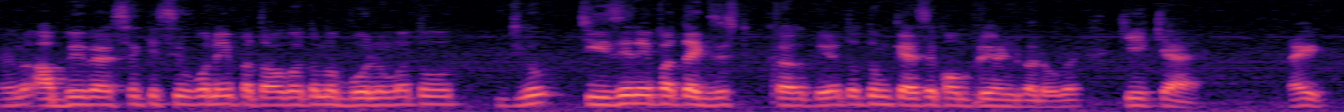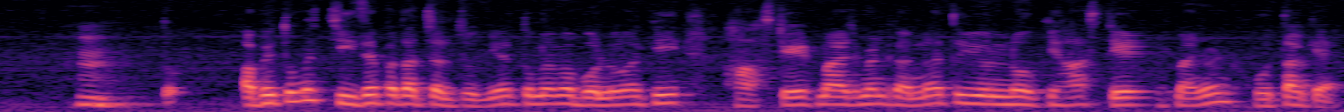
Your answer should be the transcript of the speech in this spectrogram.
है अभी वैसे किसी को नहीं पता होगा तो मैं बोलूँगा तो जो चीज़ें नहीं पता एग्जिस्ट करती है तो तुम कैसे कॉम्प्रिहेंड करोगे कि क्या है राइट हम्म, तो अभी तुम्हें चीज़ें पता चल चुकी है तुम्हें मैं बोलूँगा कि हाँ स्टेट मैनेजमेंट करना है तो यूल नो कि हाँ स्टेट मैनेजमेंट होता क्या है।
